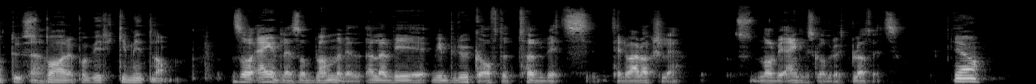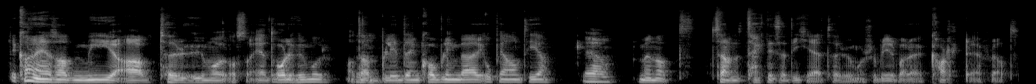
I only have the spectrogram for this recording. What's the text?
At du sparer på virkemidlene. så egentlig så blander vi Eller vi, vi bruker ofte tørr vits til hverdagslig når vi egentlig skulle ha brukt bløtvits. Ja, det kan jo hende sånn at mye av tørr humor også er dårlig humor. At det har blitt en kobling der opp gjennom tida. Ja. Men at selv om det teknisk sett ikke er tørr humor, så blir det bare kalt det. For at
